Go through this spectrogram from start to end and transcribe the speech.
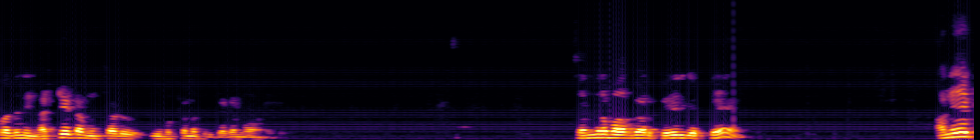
ప్రజల్ని నట్టేటం ఉంచాడు ఈ ముఖ్యమంత్రి జగన్మోహన్ రెడ్డి. చంద్రబాబు గారు పేరు చెప్తే అనేక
